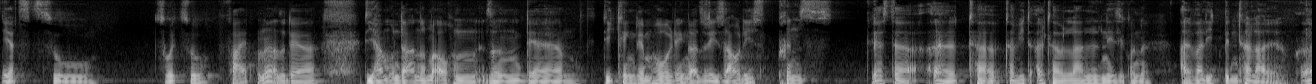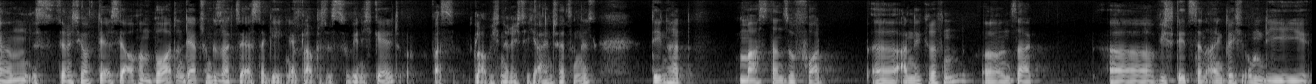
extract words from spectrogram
jetzt zu zurückzufighten. Ne? Also der, die haben unter anderem auch ein, so ein, der, die Kingdom Holding, also die Saudis, Prinz, wie heißt der, äh, Tawid Al-Talal, nee, Sekunde, Al-Walid bin Talal, ähm, ist der richtige der ist ja auch an Bord und der hat schon gesagt, er ist dagegen. Er glaubt, es ist zu wenig Geld, was, glaube ich, eine richtige Einschätzung ist. Den hat Musk dann sofort äh, angegriffen äh, und sagt, äh, wie steht's denn eigentlich um die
